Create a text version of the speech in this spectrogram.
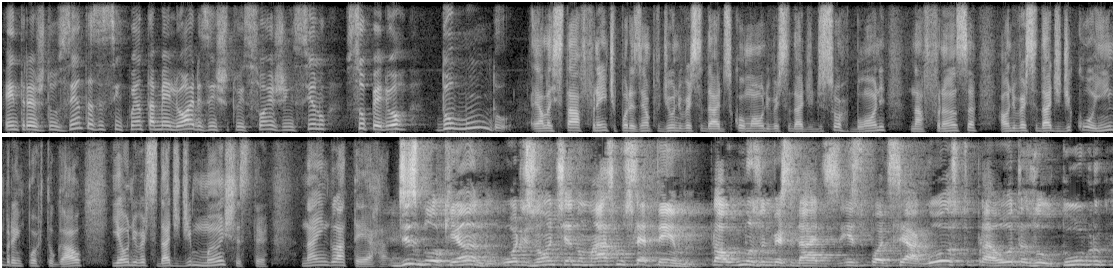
entre as 250 melhores instituições de ensino superior do mundo. Ela está à frente, por exemplo, de universidades como a Universidade de Sorbonne, na França, a Universidade de Coimbra, em Portugal, e a Universidade de Manchester, na Inglaterra. Desbloqueando, o horizonte é no máximo setembro. Para algumas universidades, isso pode ser agosto, para outras, outubro,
